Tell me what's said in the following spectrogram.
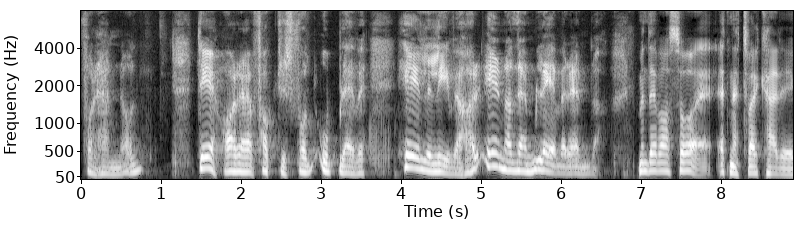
for henne. Og det har jeg faktisk fått oppleve hele livet. Har En av dem lever enda. Men det var altså et nettverk her i,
